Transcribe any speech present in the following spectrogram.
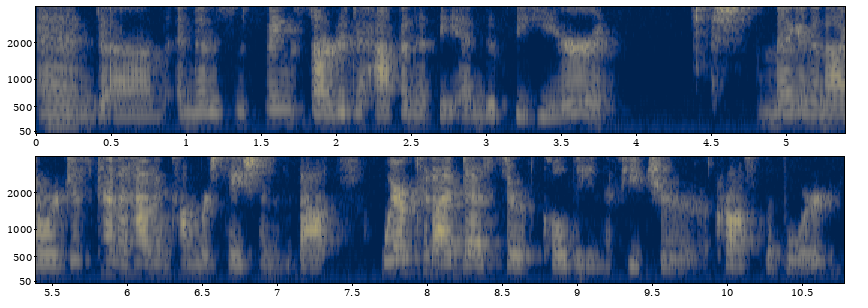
And, um, and then some things started to happen at the end of the year. And Megan and I were just kind of having conversations about where could I best serve Kolbe in the future across the board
